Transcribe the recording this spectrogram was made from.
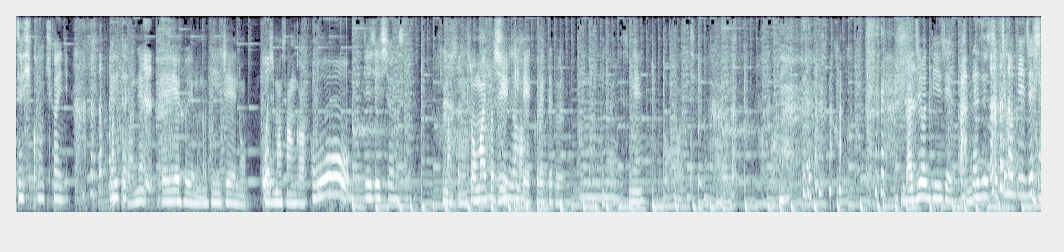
ぜひこの機会に やりたい。ね AFM の DJ の小島さんがおお DJ しちゃうんですね。来ますね。そう毎年来てくれてるみたいですね。ラジオ DJ だからね。ラジオそっちの DJ じゃ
